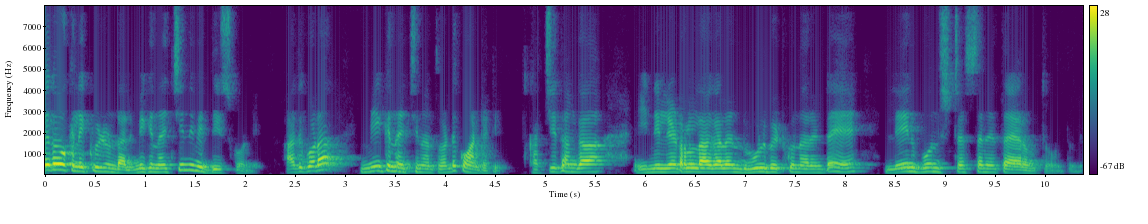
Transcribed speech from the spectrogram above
ఏదో ఒక లిక్విడ్ ఉండాలి. మీకు నచ్చింది మీరు తీసుకోండి. అది కూడా మీకు నచ్చినటువంటి క్వాంటిటీ. ఖచ్చితంగా ఇన్ని లీటర్లు తాగాలని రూల్ పెట్టుకున్నారంటే లేనిపోని స్ట్రెస్ అనేది తయారవుతూ ఉంటుంది.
